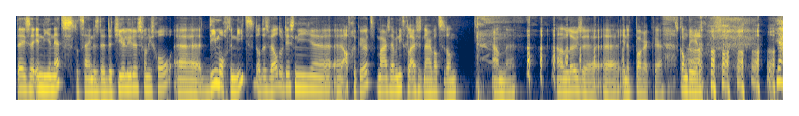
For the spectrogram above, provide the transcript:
Deze Indianettes, dat zijn dus de, de cheerleaders van die school. Uh, die mochten niet. Dat is wel door Disney uh, afgekeurd. Maar ze hebben niet geluisterd naar wat ze dan aan, uh, aan leuzen in het park scandeerden. ja,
